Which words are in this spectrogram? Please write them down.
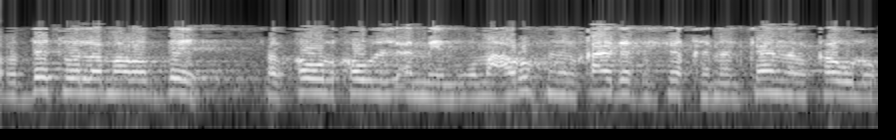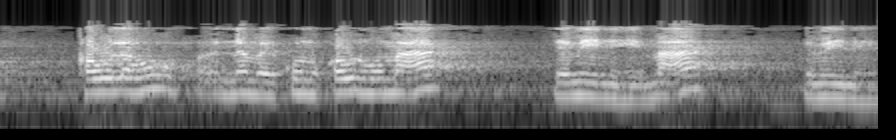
رديت ولا ما رديت؟ فالقول قول الأمين ومعروف من القاعدة في الفقه من كان القول قوله فإنما يكون قوله مع يمينه مع يمينه.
